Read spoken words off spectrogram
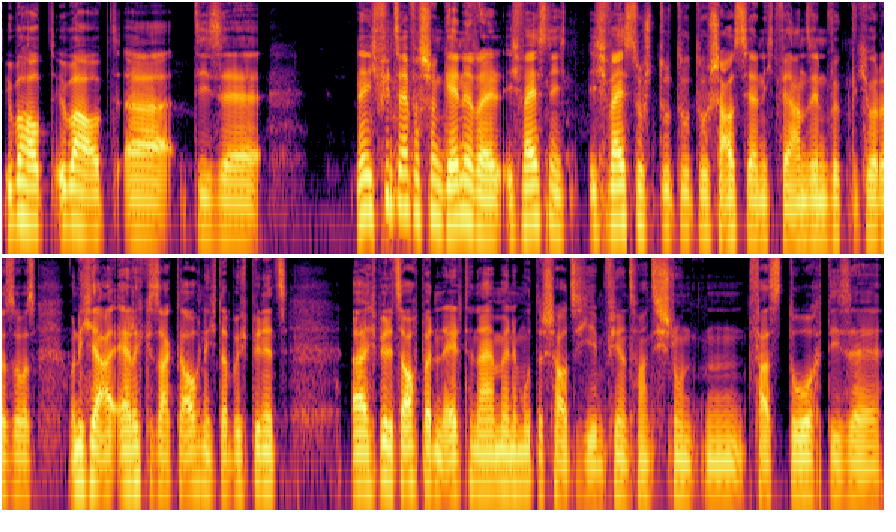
Überhaupt, überhaupt äh, diese. Nein, ich finde es einfach schon generell. Ich weiß nicht, ich weiß, du, du, du, du schaust ja nicht Fernsehen wirklich oder sowas. Und ich ja ehrlich gesagt auch nicht, aber ich bin jetzt, äh, ich bin jetzt auch bei den Elternheimen. Meine Mutter schaut sich eben 24 Stunden fast durch diese,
